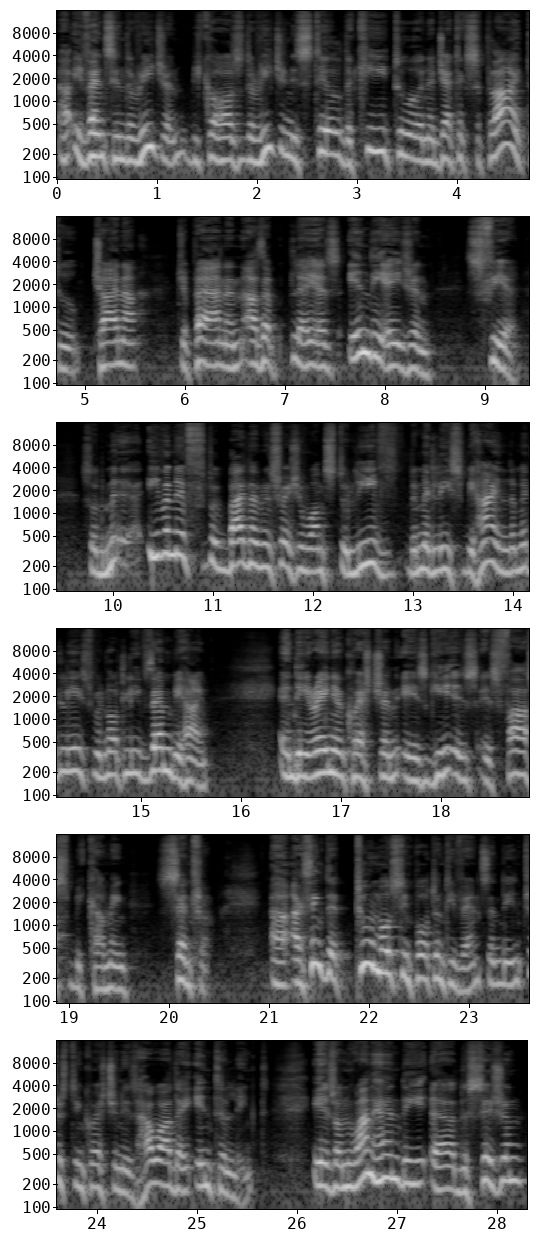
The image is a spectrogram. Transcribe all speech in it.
uh, events in the region because the region is still the key to energetic supply to China, Japan, and other players in the Asian sphere. So the, even if the Biden administration wants to leave the Middle East behind, the Middle East will not leave them behind. And the Iranian question is, is, is fast becoming central. Uh, I think the two most important events, and the interesting question is how are they interlinked, is on one hand the uh, decision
